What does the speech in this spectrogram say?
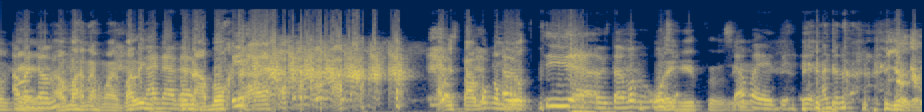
oke. Aman dong. Aman aman. Paling Nggak ada, kan? nabok. Iya. Habis tabok ngebut. iya, habis tabok. Oh, Paling si- gitu. siapa ya itu? Eh, lanjut. Iya. iya.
